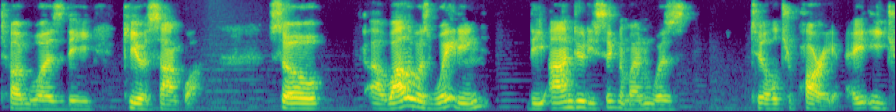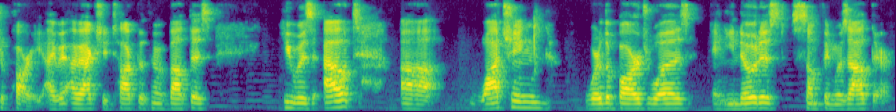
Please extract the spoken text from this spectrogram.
tug was the Sanqua. So uh, while it was waiting, the on-duty signalman was Till Chapari, A.E. Chapari. I've, I've, actually talked with him about this. He was out uh, watching where the barge was and he noticed something was out there.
